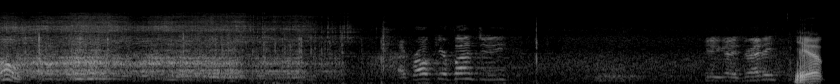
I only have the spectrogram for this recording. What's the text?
Oh. Broke your bungee. Okay, you guys ready? Yep.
